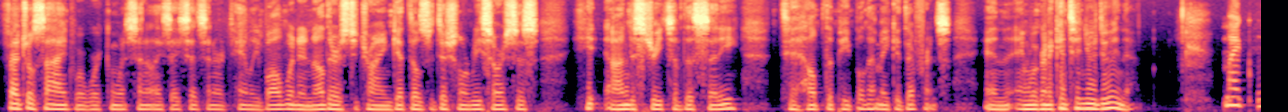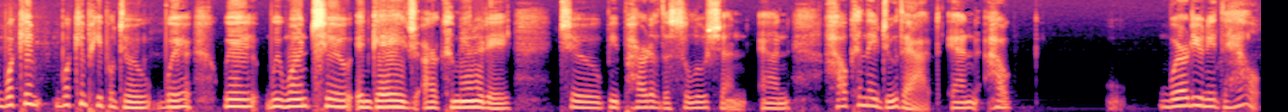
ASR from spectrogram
federal side. We're working with Senator, as I said, Senator Tammy Baldwin and others to try and get those additional resources on the streets of this city to help the people that make a difference. And and we're going to continue doing that. Mike, what can what can people do? We we we want to engage our community to be part of the solution, and how can they do that? And how where do you need the help?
